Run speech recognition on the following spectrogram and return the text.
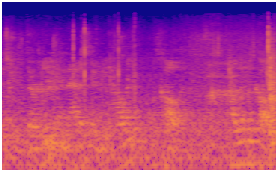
District 30, and that is going to be Helen McCullough. Helen McCullough.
